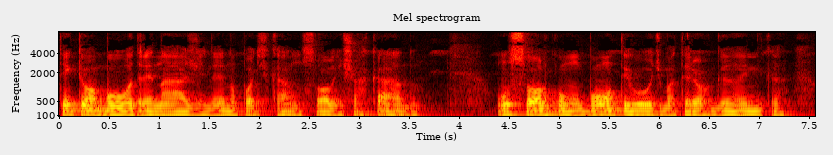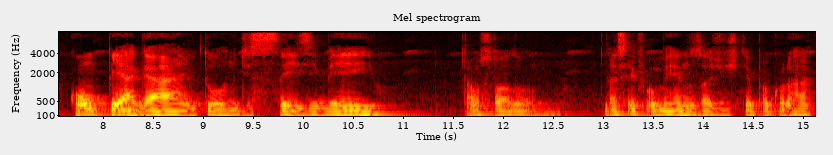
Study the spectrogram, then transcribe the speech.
tem que ter uma boa drenagem, né? não pode ficar um solo encharcado. Um solo com um bom teor de matéria orgânica, com um pH em torno de 6,5. Então, solo, né, se for menos, a gente tem que procurar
